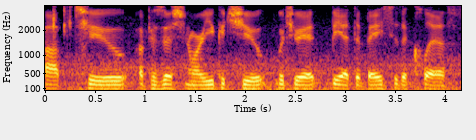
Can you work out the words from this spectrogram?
up to a position where you could shoot, which would be at the base of the cliff,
